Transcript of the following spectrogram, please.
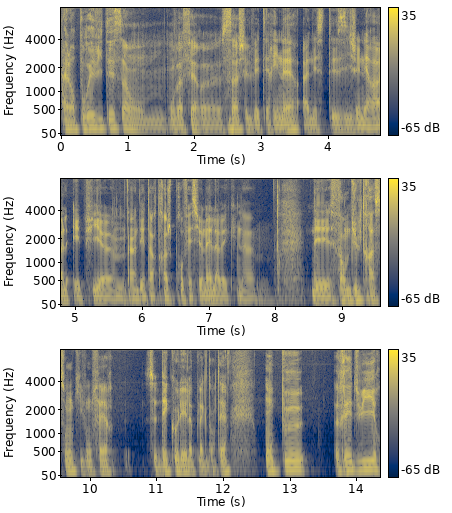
Alors pour éviter ça, on, on va faire euh, ça chez le vétérinaire, anesthésie générale et puis euh, un détartrage professionnel avec une, euh, des formes d'ultrasons qui vont faire se décoller la plaque dentaire. On peut réduire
